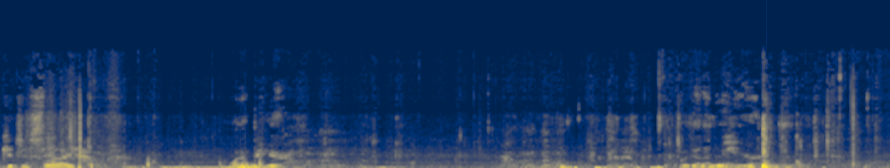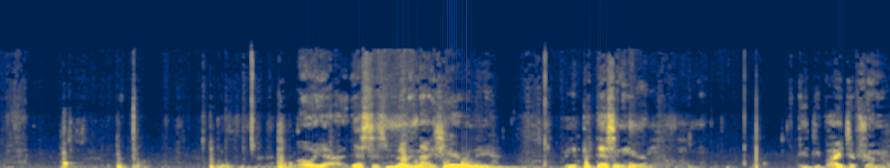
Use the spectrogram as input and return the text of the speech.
kitchen slide, one up here. We got under here. Oh yeah, this is really nice here when they when you put this in here. It divides it from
